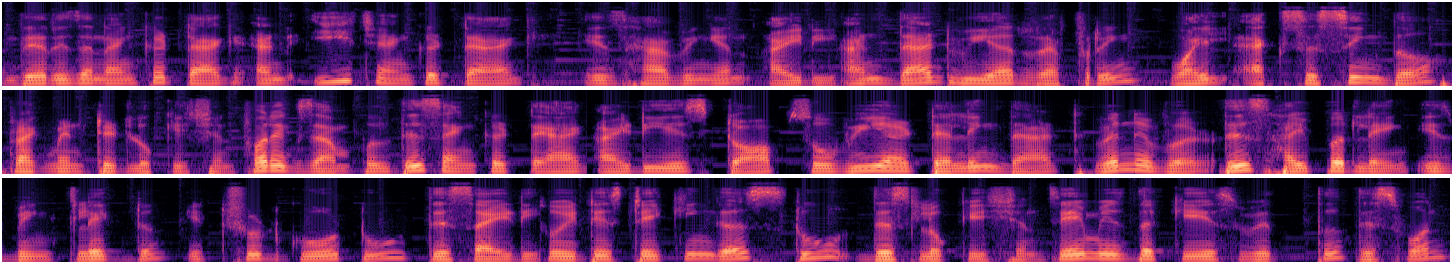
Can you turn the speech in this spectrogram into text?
There is an anchor tag and each anchor tag is having an ID and that we are referring while accessing the fragmented location. For example, this anchor tag ID is top. So we are telling that whenever this hyperlink is being clicked, it should go to this ID. So it is taking us to this location. Same is the case with this one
